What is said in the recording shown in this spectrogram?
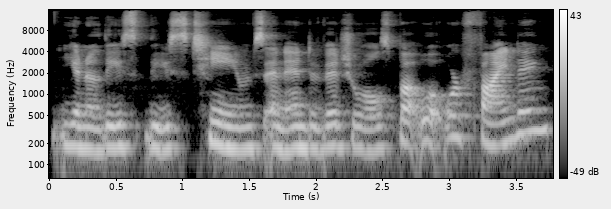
you know these these teams and individuals but what we're finding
